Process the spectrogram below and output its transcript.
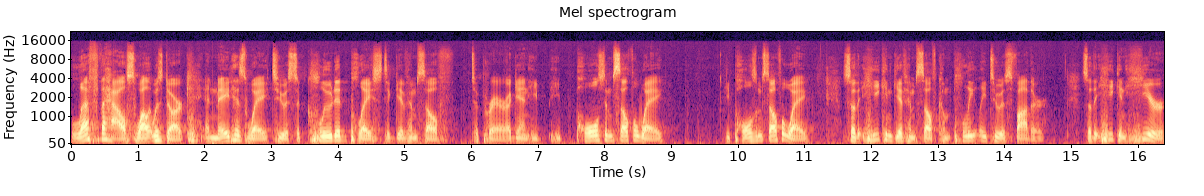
Left the house while it was dark and made his way to a secluded place to give himself to prayer. Again, he, he pulls himself away. He pulls himself away so that he can give himself completely to his Father, so that he can hear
